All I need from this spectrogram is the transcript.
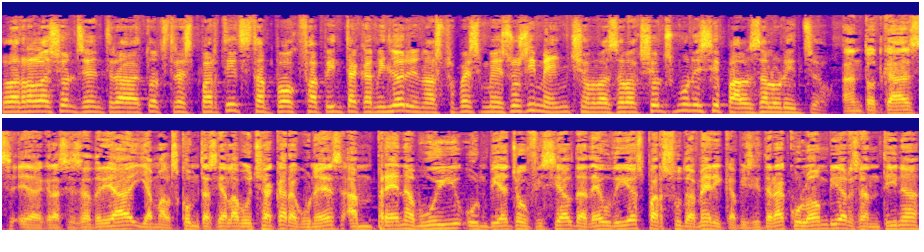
Les relacions entre tots tres partits tampoc fa pinta que millorin els propers mesos i menys amb les eleccions municipals a l'horitzó. En tot cas, eh, gràcies Adrià, i amb els comptes i a la butxaca, Aragonès emprèn avui un viatge oficial de 10 dies per Sud-amèrica. Visitarà Colòmbia, Argentina,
